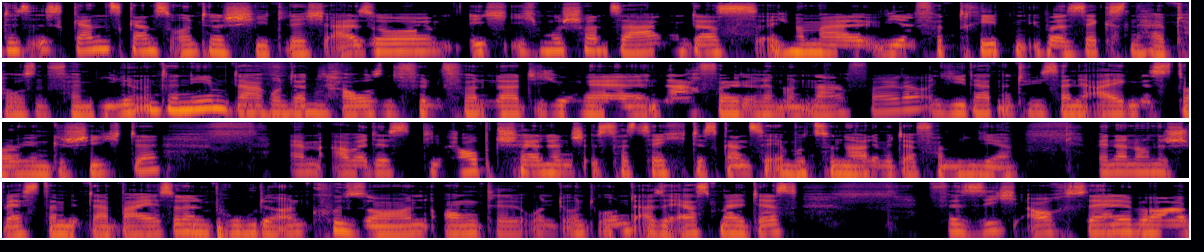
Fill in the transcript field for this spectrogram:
Das ist ganz, ganz unterschiedlich. Also ich, ich muss schon sagen, dass, ich meine mal, wir vertreten über 6.500 Familienunternehmen, darunter mhm. 1.500 junge Nachfolgerinnen und Nachfolger. Und jeder hat natürlich seine eigene Story und Geschichte. Ähm, aber das, die Hauptchallenge ist tatsächlich das ganze Emotionale mit der Familie. Wenn da noch eine Schwester mit dabei ist oder ein Bruder und Cousin, Onkel und, und, und. Also erstmal das für sich auch selber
